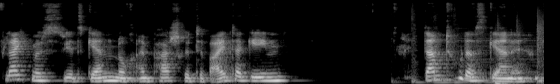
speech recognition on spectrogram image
Vielleicht möchtest du jetzt gerne noch ein paar Schritte weitergehen. Dann tu das gerne.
